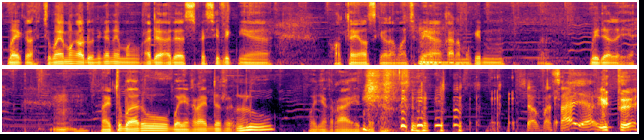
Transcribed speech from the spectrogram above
baik lah cuma emang kalau Doni kan emang ada ada spesifiknya hotel segala macamnya Hmm. karena mungkin nah, beda lah ya Mm. nah itu baru banyak rider lu banyak rider Siapa saya gitu.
